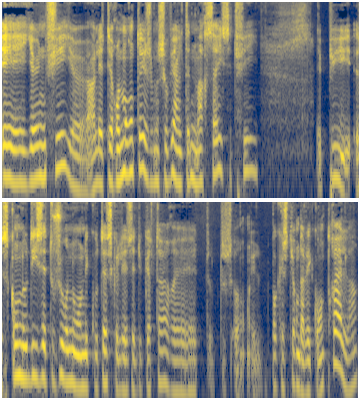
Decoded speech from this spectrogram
Et il y a une fille, euh, elle était remontée, je me souviens, elle était de Marseille, cette fille. Et puis, ce qu'on nous disait toujours, nous on écoutait ce que les éducateurs, et tout, tout- pas question d'aller contre elle, hein.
